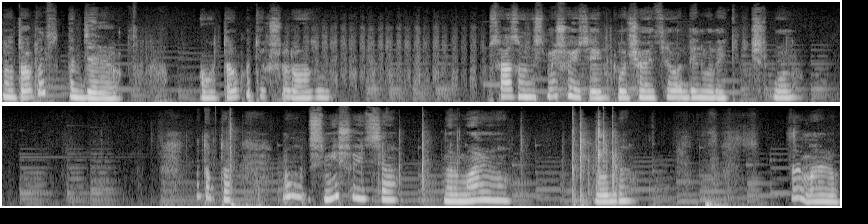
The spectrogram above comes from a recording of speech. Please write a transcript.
Ну так от отдельно. А от так от, якщо разом. Зразу вони смішуються і виходить один великий червоний. Тобто, ну, смішується нормально, добре. Нормально.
